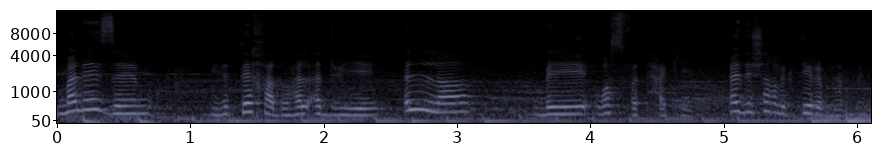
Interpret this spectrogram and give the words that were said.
ما لازم يتاخذوا هالأدوية إلا بوصفة حكيم. هذه شغلة كثير مهمة.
